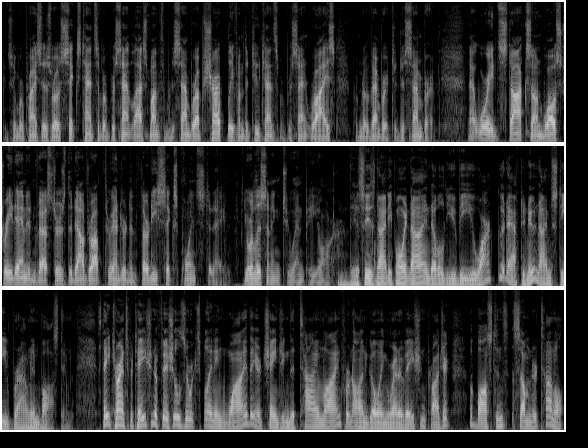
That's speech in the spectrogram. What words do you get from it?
Consumer prices rose six tenths of a percent last month from December, up sharply from the two tenths of a percent rise from November to December. That worried stocks on Wall Street and investors. The Dow dropped 336 points today. You're listening to NPR. This is 90.9 WBUR. Good afternoon. I'm Steve Brown in Boston. State transportation officials are explaining why they are changing the timeline for an ongoing renovation project of Boston's Sumner Tunnel.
